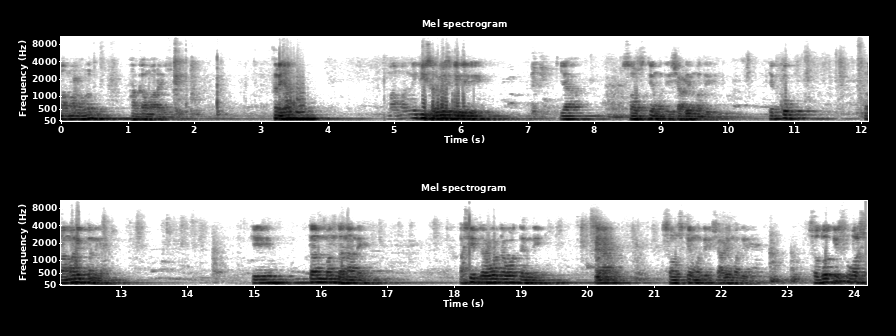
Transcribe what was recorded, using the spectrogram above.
मामा म्हणून हाका मारायचो. तर या मामांनी जी सर्व्हिस केलेली या संस्थेमध्ये शाळेमध्ये हे खूप प्रामाणिकपणे की तन मन धनाने अशी जवळजवळ त्यांनी या संस्थेमध्ये शाळेमध्ये सदोतीस वर्ष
